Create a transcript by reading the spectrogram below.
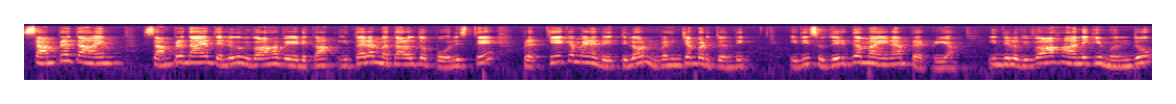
సాంప్రదాయం సాంప్రదాయ తెలుగు వివాహ వేడుక ఇతర మతాలతో పోలిస్తే ప్రత్యేకమైన రీతిలో నిర్వహించబడుతుంది. ఇది సుదీర్ఘమైన ప్రక్రియ. ఇందులో వివాహానికి ముందు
